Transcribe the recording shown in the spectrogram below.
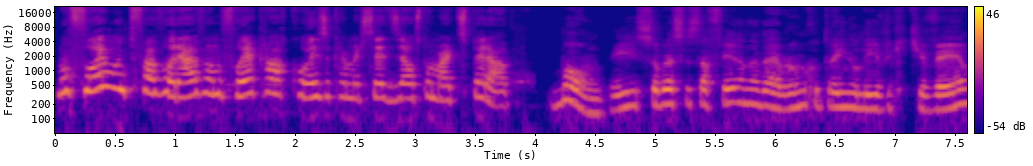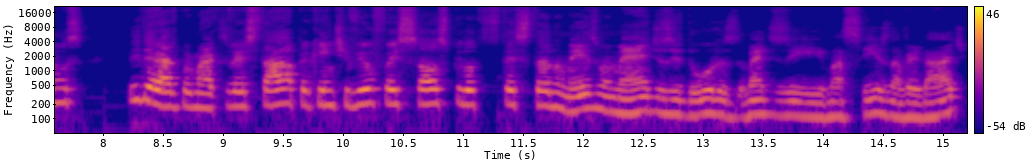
não foi muito favorável, não foi aquela coisa que a Mercedes e a Aston Martin esperavam. Bom, e sobre a sexta-feira, né, Débora? O único treino livre que tivemos liderado por Max Verstappen. O que a gente viu foi só os pilotos testando mesmo, médios e duros, médios e macios, na verdade.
